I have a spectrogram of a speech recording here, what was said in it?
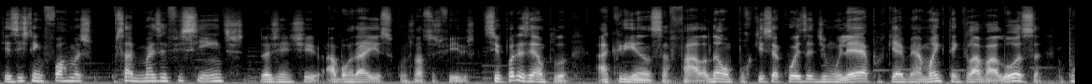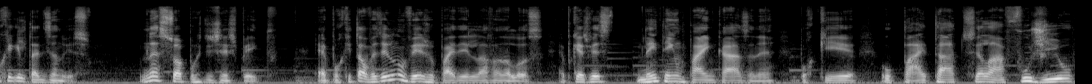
que existem formas, sabe, mais eficientes da gente abordar isso com os nossos filhos. Se, por exemplo, a criança fala, não, porque isso é coisa de mulher, porque é minha mãe que tem que lavar a louça, por que, que ele está dizendo isso? Não é só por desrespeito. É porque talvez ele não veja o pai dele lavando a louça. É porque às vezes nem tem um pai em casa, né? Porque o pai tá, sei lá, fugiu.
